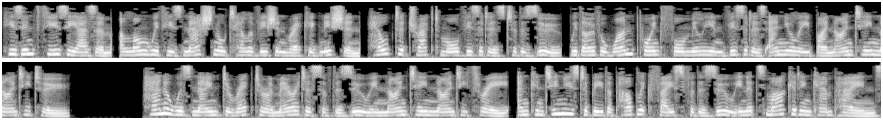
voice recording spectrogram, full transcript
His enthusiasm, along with his national television recognition, helped attract more visitors to the zoo, with over 1.4 million visitors annually by 1992. Hanna was named Director Emeritus of the zoo in 1993, and continues to be the public face for the zoo in its marketing campaigns.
